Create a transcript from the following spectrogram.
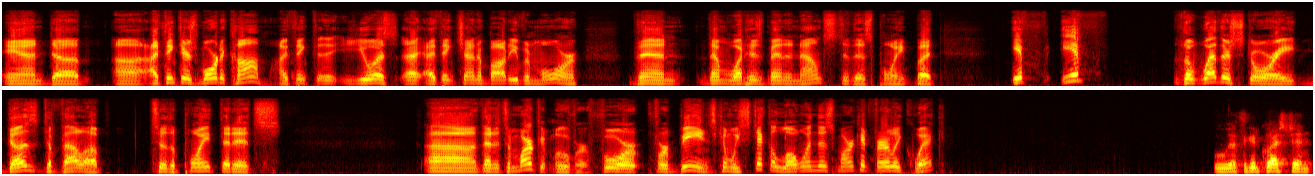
and uh, uh, I think there's more to come. I think the U.S. I, I think China bought even more than than what has been announced to this point. But if if the weather story does develop to the point that it's uh, that it's a market mover for for beans, can we stick a low in this market fairly quick? Ooh, that's a good question.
